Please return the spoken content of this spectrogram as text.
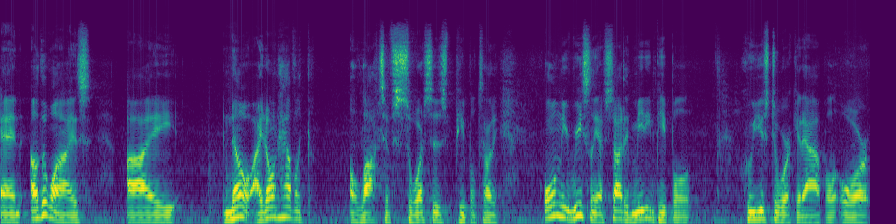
and otherwise, I no, I don't have like a lots of sources. People telling me. Only recently, I've started meeting people who used to work at Apple, or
